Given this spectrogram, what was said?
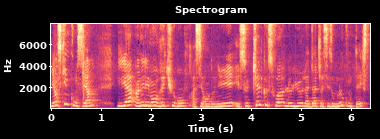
Et en ce qui me concerne, il y a un élément récurrent à ces randonnées, et ce quel que soit le lieu, la date, la saison, le contexte,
